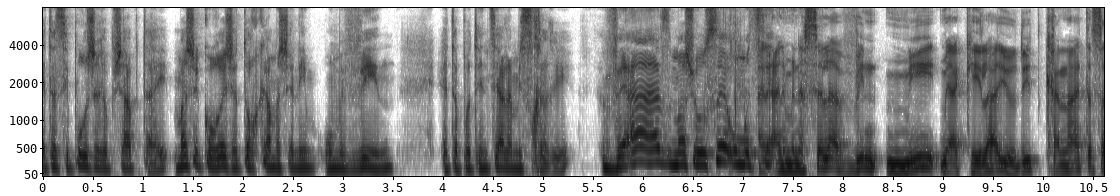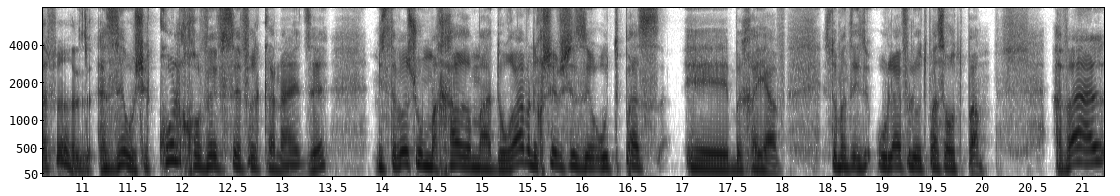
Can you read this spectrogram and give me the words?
את הסיפור של רב שבתאי, מה שקורה שתוך כמה שנים הוא מבין את הפוטנציאל המסחרי, ואז מה שהוא עושה, הוא מוציא... אני, אני מנסה להבין מי מהקהילה היהודית קנה את הספר הזה. אז זהו, שכל חובב ספר קנה את זה. מסתבר שהוא מכר מהדורה, ואני חושב שזה הודפס אה, בחייו. זאת אומרת, אולי אפילו הודפס עוד פעם. אבל,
